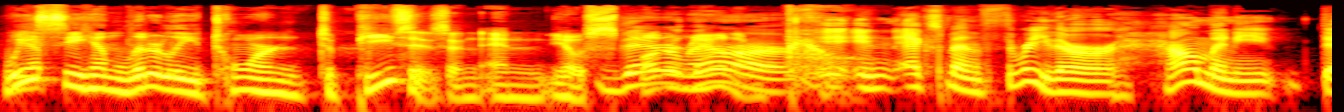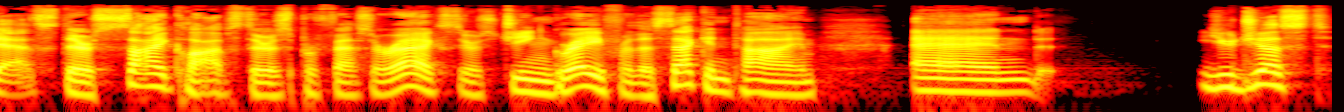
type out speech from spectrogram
we Yep. see him literally torn to pieces and and you know spun there, around. there are in X Men Three. There are how many deaths? There's Cyclops. There's Professor X. There's Jean Grey for the second time, and you just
